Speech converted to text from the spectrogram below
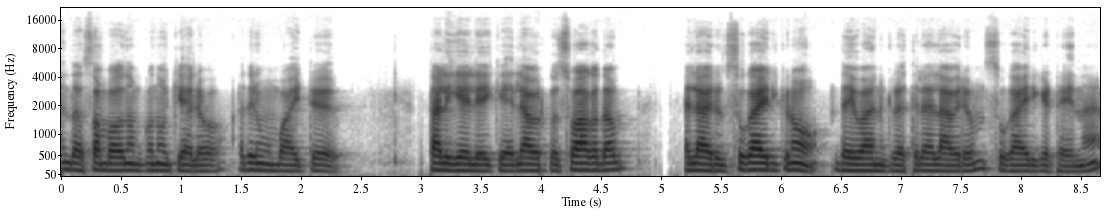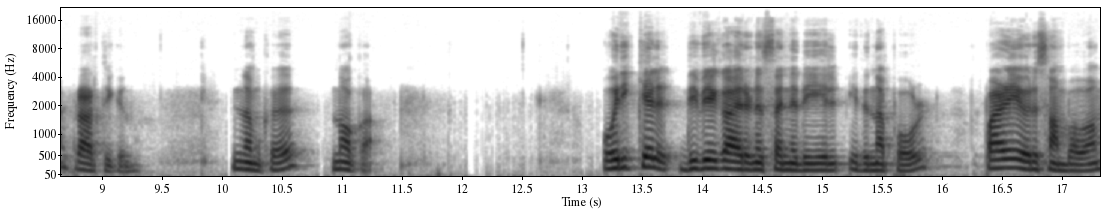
എന്താ സംഭവം നമുക്ക് നോക്കിയാലോ? അതിനു മുമ്പായിട്ട് തളികയിലേക്ക് എല്ലാവർക്കും സ്വാഗതം. എല്ലാവരും സുഖമായിരിക്കണോ ദൈവാനുഗ്രഹത്തിൽ എല്ലാവരും സുഖമായിരിക്കട്ടെ എന്ന് പ്രാർത്ഥിക്കുന്നു. ഇനി നമുക്ക് നോക്കാം. ഒരിക്കൽ ദിവ്യകാരുണ്യ സന്നിധിയിൽ ഇരുന്നപ്പോൾ പഴയ ഒരു സംഭവം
